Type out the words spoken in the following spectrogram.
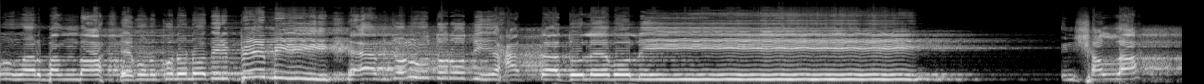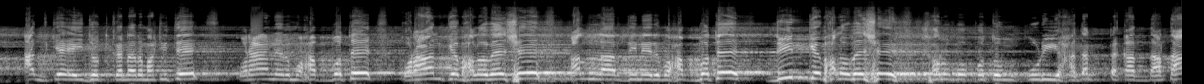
আল্লাহর বান্দা, এমন কোন নবীর প্রেমী, একজন দরদি হাতটা তুলে বলি। ইনশাল্লাহ আজকে এই জোৎকানার মাটিতে কোরআনের মহাব্বতে, কোরআনকে ভালোবেসে, আল্লাহর দিনের মহাব্বতে, দিনকে ভালোবেসে সর্বপ্রথম কুড়ি হাজার টাকার দাতা,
